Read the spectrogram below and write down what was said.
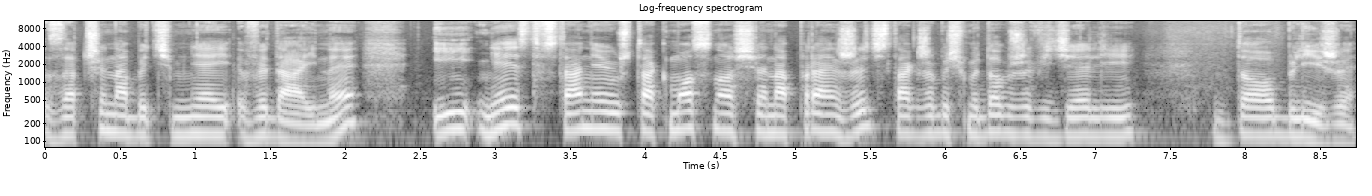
zaczyna być mniej wydajny i nie jest w stanie już tak mocno się naprężyć, tak żebyśmy dobrze widzieli do bliży.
